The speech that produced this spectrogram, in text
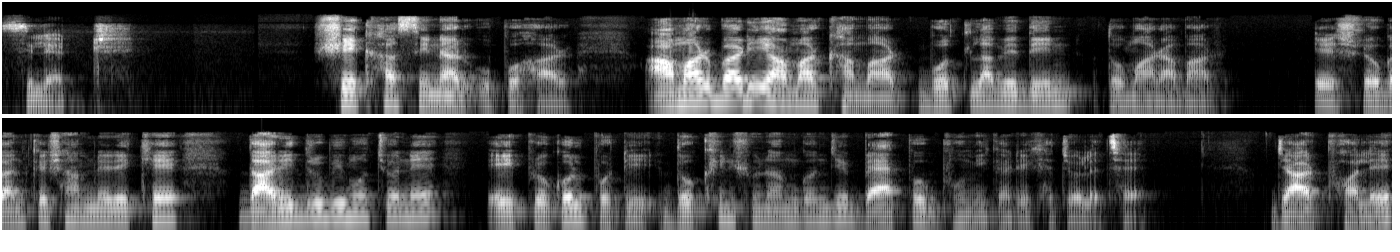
Sylhet. শেখ হাসিনার উপহার, আমার বাড়ি, আমার খামার বোতলাবে দিন, তোমার আমার। এ স্লোগানকে সামনে রেখে দারিদ্র বিমোচনে এই প্রকল্পটি দক্ষিণ সুনামগঞ্জে ব্যাপক ভূমিকা রেখে চলেছে। যার ফলে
